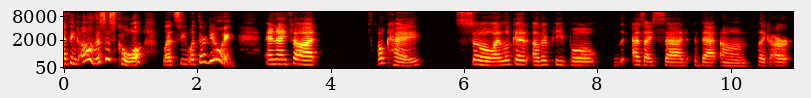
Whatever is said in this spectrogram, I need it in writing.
I think, oh, this is cool. Let's see what they're doing. And I thought, okay, so I look at other people, as I said, that um like are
